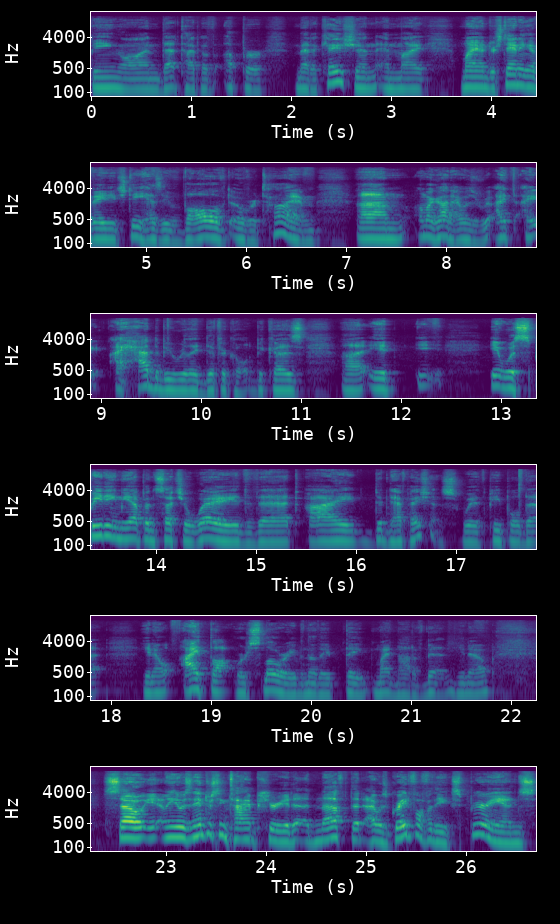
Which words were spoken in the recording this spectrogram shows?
being on that type of upper medication and my my understanding of ADHD has evolved over time. Um, oh my God, I was I, I I had to be really difficult because uh, it, it it was speeding me up in such a way that I didn't have patience with people that you know I thought were slower, even though they they might not have been. You know. So, I mean, it was an interesting time period enough that I was grateful for the experience.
